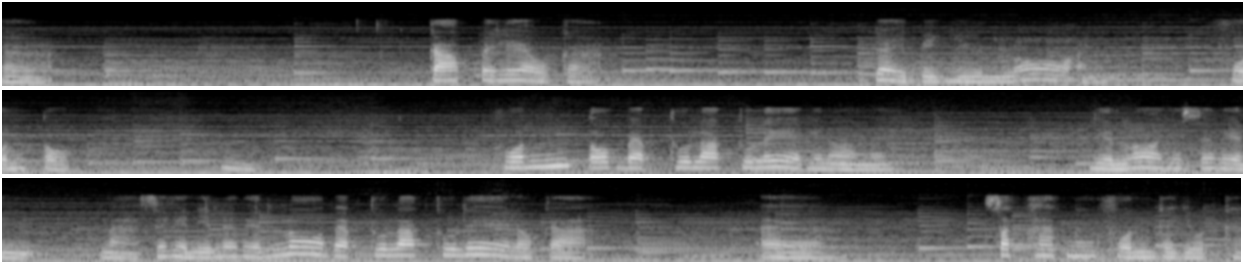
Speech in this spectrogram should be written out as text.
ก็กลับไปแล้วก็ได้ไปยืนล่ออันฝนตก อืม ฝนตกแบบทุลักทุเลพี่น้องเลยยืนรออยู่เซเว่นหนาเซเว่นอีเลเว่นรอแบบทุลักทุเลแล้วก็เอ่อสักพักหนึ่งฝนก็หยุดค่ะ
